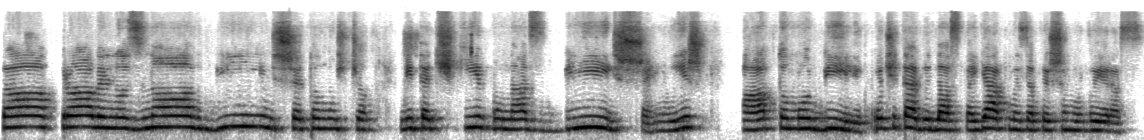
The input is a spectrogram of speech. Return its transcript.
Так, правильно, знак більше, тому що літачків у нас більше, ніж автомобілів. Прочитай, будь ласка, як ми запишемо вираз?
